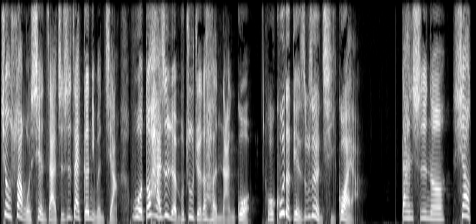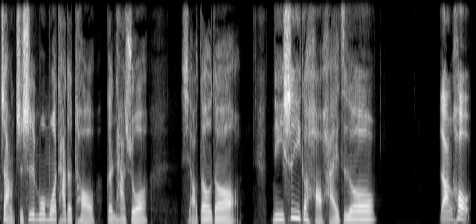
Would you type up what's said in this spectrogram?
就算我现在只是在跟你们讲，我都还是忍不住觉得很难过。我哭的点是不是很奇怪啊？但是呢，校长只是摸摸他的头。跟他说：“小豆豆，你是一个好孩子哦。”然后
